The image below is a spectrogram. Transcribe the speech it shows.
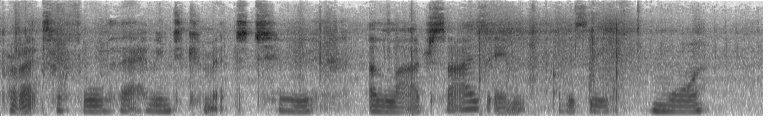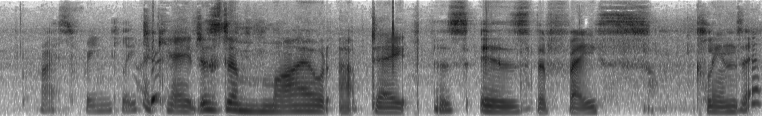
products before without having to commit to a large size and obviously more price friendly okay just a mild update this is the face cleanser,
